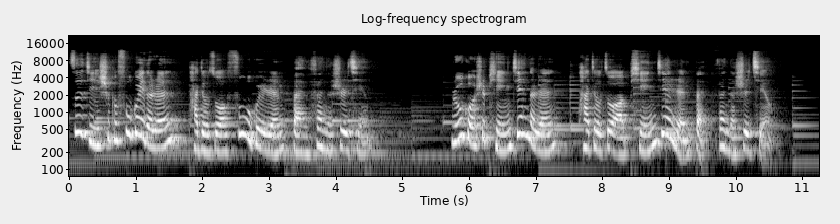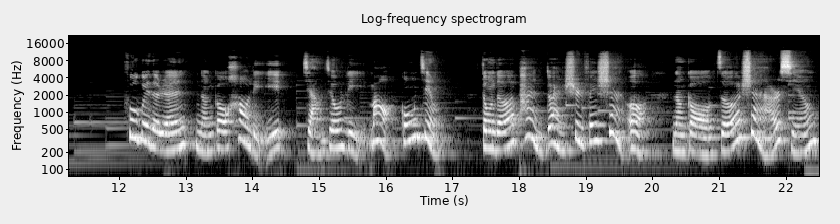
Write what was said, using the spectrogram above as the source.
自己是个富贵的人，他就做富贵人本分的事情；如果是贫贱的人，他就做贫贱人本分的事情。富贵的人能够好礼，讲究礼貌恭敬，懂得判断是非善恶，能够择善而行。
